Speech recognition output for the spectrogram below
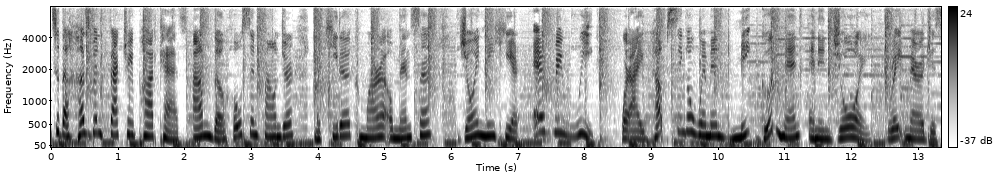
to the Husband Factory podcast. I'm the host and founder, Makita Kamara Omensa. Join me here every week where I help single women meet good men and enjoy great marriages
